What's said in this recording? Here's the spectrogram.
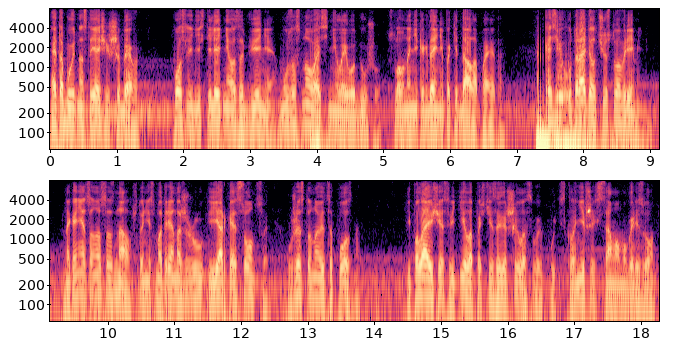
Это будет настоящий шедевр. После десятилетнего забвения муза снова осенила его душу, словно никогда и не покидала поэта. Кази утратил чувство времени. Наконец он осознал, что несмотря на жиру и яркое солнце, уже становится поздно, и пылающее светило почти завершило свой путь, склонившись к самому горизонту.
